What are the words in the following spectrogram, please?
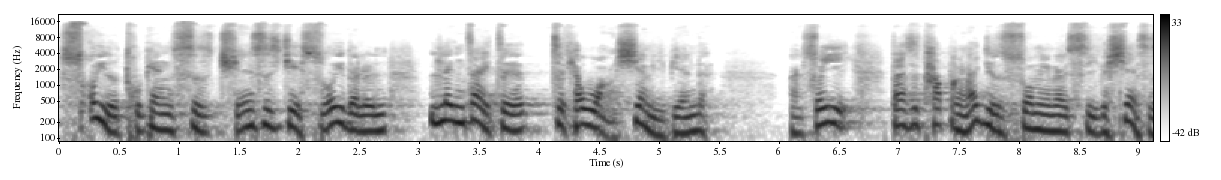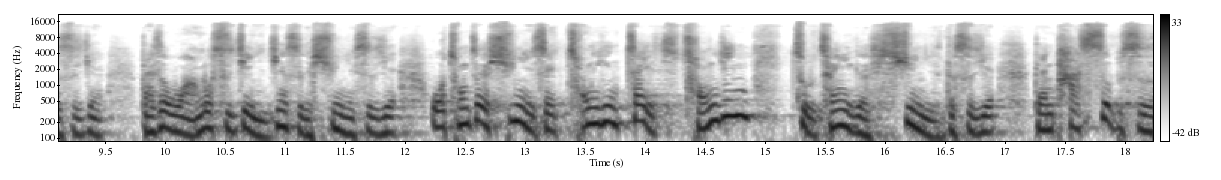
所有的图片是全世界所有的人扔在这这条网线里边的。啊，所以，但是它本来就是说明了是一个现实世界，但是网络世界已经是个虚拟世界。我从这个虚拟世界重新再重新组成一个虚拟的世界，但它是不是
